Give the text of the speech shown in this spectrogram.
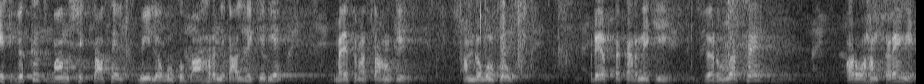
इस विकृत मानसिकता से भी लोगों को बाहर निकालने के लिए मैं समझता हूँ कि हम लोगों को प्रयत्न करने की ज़रूरत है और वो हम करेंगे।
